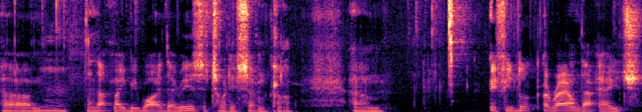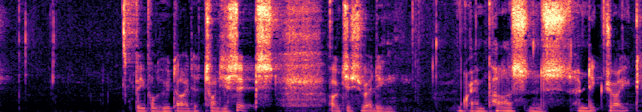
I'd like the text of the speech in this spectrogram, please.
Mm. And that may be why there is a 27 Club. If you look around that age, people who died at 26, Otis Redding, Graham Parsons, and Nick Drake.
